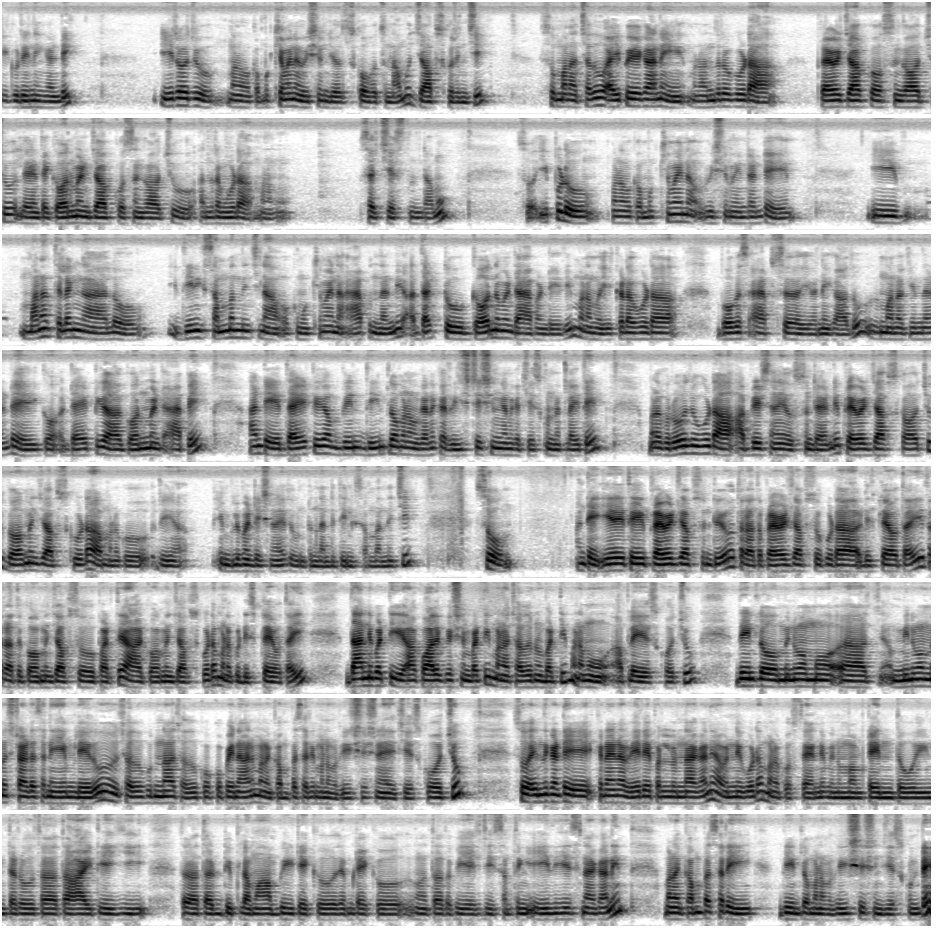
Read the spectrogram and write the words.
కి good evening అండి. ఈరోజు మనం ఒక ముఖ్యమైన విషయం తెలుసుకోబోతున్నాము జాబ్స్ గురించి. సో మన చదువు అయిపోయగానే మనందరూ కూడా ప్రైవేట్ జాబ్ కోసం కావచ్చు లేదంటే గవర్నమెంట్ జాబ్ కోసం కావచ్చు అందరం కూడా మనము సెర్చ్ చేస్తుంటాము. సో ఇప్పుడు మనం ఒక ముఖ్యమైన విషయం ఏంటంటే ఈ మన తెలంగాణలో దీనికి సంబంధించిన ఒక ముఖ్యమైన యాప్ ఉందండి. దట్ గవర్నమెంట్ యాప్ అండి ఇది. మనం ఇక్కడ కూడా బోగస్ యాప్స్ ఇవన్నీ కాదు. మనకి ఏంటంటే డైరెక్ట్గా గవర్నమెంట్ యాపే. అంటే డైరెక్ట్గా దీంట్లో మనం కనుక రిజిస్ట్రేషన్ కనుక చేసుకున్నట్లయితే మనకు రోజు కూడా అప్డేట్స్ అనేవి వస్తుంటాయండి. ప్రైవేట్ జాబ్స్ కావచ్చు గవర్నమెంట్ జాబ్స్ కూడా మనకు ఇంప్లిమెంటేషన్ అనేది ఉంటుందండి దీనికి సంబంధించి. సో అంటే ఏదైతే ప్రైవేట్ జాబ్స్ ఉంటాయో తర్వాత ప్రైవేట్ జాబ్స్ కూడా డిస్ప్లే అవుతాయి. తర్వాత గవర్నమెంట్ జాబ్స్ పడితే ఆ గవర్నమెంట్ జాబ్స్ కూడా మనకు డిస్ప్లే అవుతాయి. దాన్ని బట్టి ఆ క్వాలిఫికేషన్ బట్టి మన చదువును బట్టి మనము అప్లై చేసుకోవచ్చు. దీంట్లో మినిమమ్ మినిమమ్ స్టాండర్డ్స్ అని ఏం లేదు. చదువుకున్నా చదువుకోకపోయినా అని మనం కంపల్సరీ మనం రిజిస్ట్రేషన్ అనేది చేసుకోవచ్చు. సో ఎందుకంటే ఎక్కడైనా వేరే పనులు ఉన్నా కానీ అవన్నీ కూడా మనకు వస్తాయండి. మినిమం టెన్త్ ఇంటర్ తర్వాత ఐటీఈ తర్వాత diploma B Tech M Tech తర్వాత పిహెచ్డి సంథింగ్ ఏది చేసినా కానీ మనం కంపల్సరీ దీంట్లో మనం రిజిస్ట్రేషన్ చేసుకుంటే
